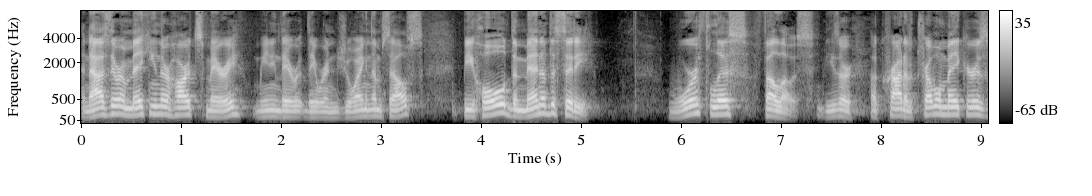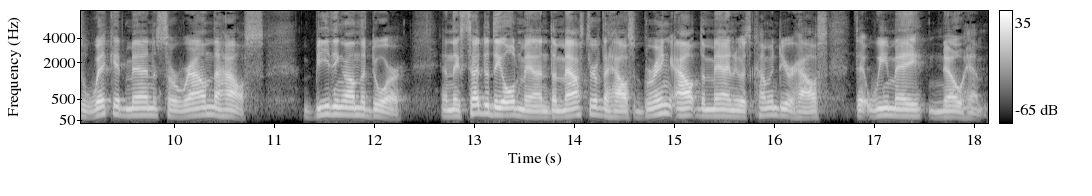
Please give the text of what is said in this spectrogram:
And as they were making their hearts merry, meaning they were, they were enjoying themselves, behold, the men of the city, worthless fellows, these are a crowd of troublemakers, wicked men, surround the house, beating on the door. And they said to the old man, the master of the house, Bring out the man who has come into your house, that we may know him.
